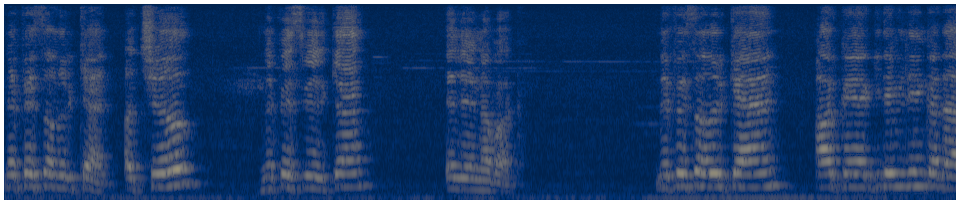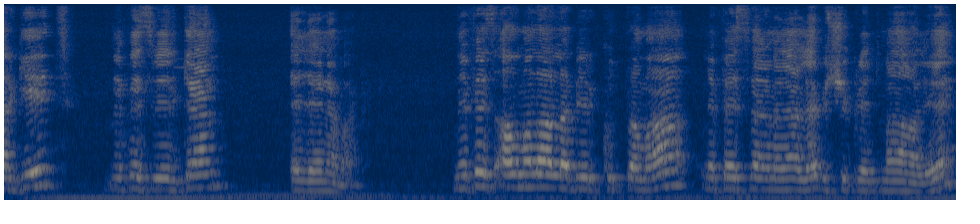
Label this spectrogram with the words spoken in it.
Nefes alırken açıl. Nefes verirken ellerine bak. Nefes alırken arkaya gidebildiğin kadar git. Nefes verirken ellerine bak. Nefes almalarla bir kutlama, nefes vermelerle bir şükretme hali.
